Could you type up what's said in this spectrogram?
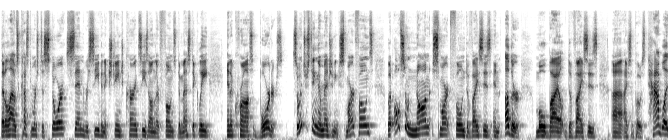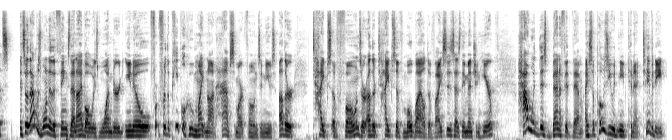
that allows customers to store, send, receive, and exchange currencies on their phones domestically and across borders. So interesting they're mentioning smartphones, but also non smartphone devices and other mobile devices, uh, I suppose tablets. And so that was one of the things that I've always wondered, you know, for, for the people who might not have smartphones and use other types of phones or other types of mobile devices, as they mention here. How would this benefit them? I suppose you would need connectivity.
